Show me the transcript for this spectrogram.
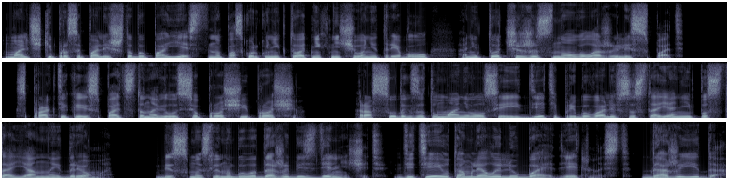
Мальчики просыпались, чтобы поесть, но поскольку никто от них ничего не требовал, они тотчас же снова ложились спать. С практикой спать становилось все проще и проще. Рассудок затуманивался, и дети пребывали в состоянии постоянной дремы. Бессмысленно было даже бездельничать. Детей утомляла любая деятельность, даже еда.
